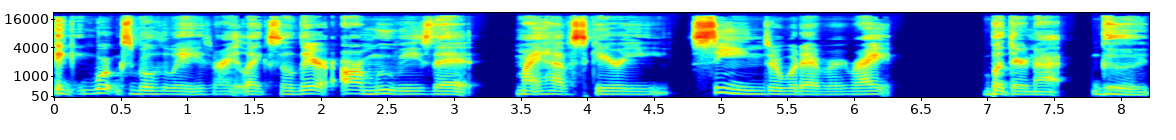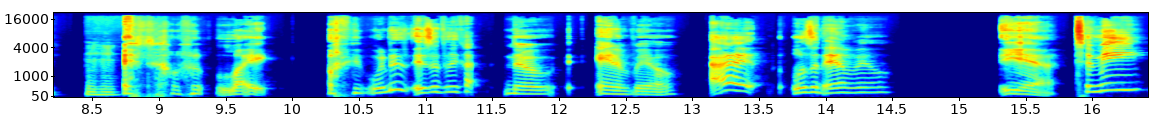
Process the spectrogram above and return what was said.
it works both ways, right? Like, so there are movies that might have scary scenes or whatever, right? But they're not good. Mm-hmm. like, what is is it? The, no, Annabelle. I was it Annabelle. Yeah, to me,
